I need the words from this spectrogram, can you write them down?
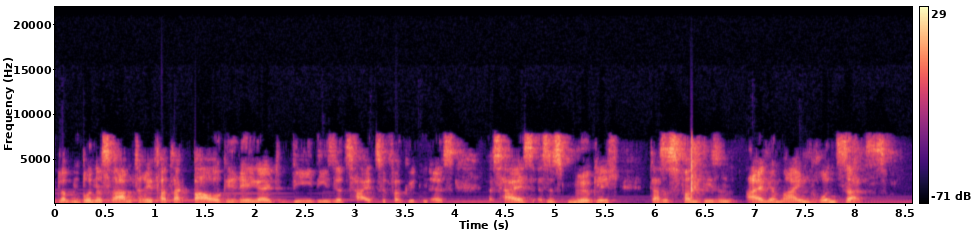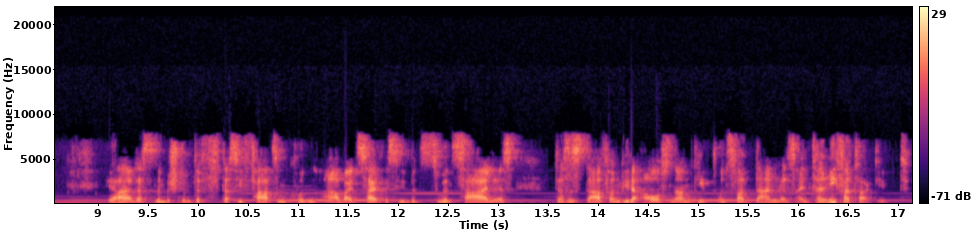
glaube im Bundesrahmentarifvertrag Bau geregelt, wie diese Zeit zu vergüten ist. Das heißt, es ist möglich, dass es von diesem allgemeinen Grundsatz, ja, dass eine bestimmte, dass die Fahrt zum Kunden Arbeitszeit ist, die zu bezahlen ist, dass es davon wieder Ausnahmen gibt und zwar dann, wenn es einen Tarifvertrag gibt.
